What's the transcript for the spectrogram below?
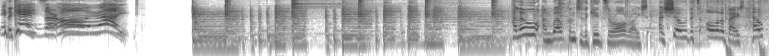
The kids are alright! Hello and welcome to The Kids Are Alright, a show that's all about health,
